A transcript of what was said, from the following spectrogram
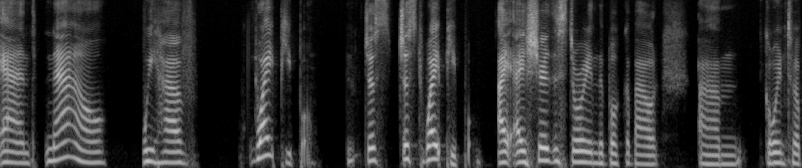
And now we have white people, just just white people. I, I shared the story in the book about um, going to a,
